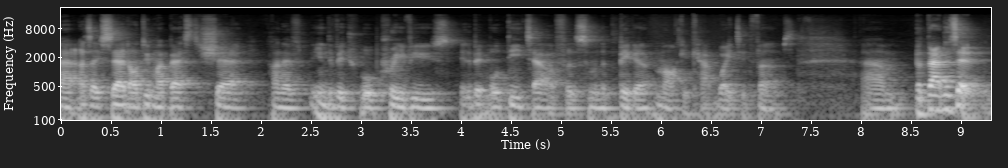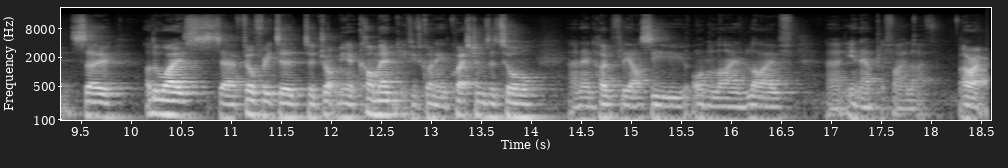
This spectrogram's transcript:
Uh, as I said, I'll do my best to share kind of individual previews in a bit more detail for some of the bigger market cap weighted firms. Um, but that is it. So, otherwise, uh, feel free to, to drop me a comment if you've got any questions at all, and then hopefully I'll see you online live Uh, in Amplify Live. All right,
